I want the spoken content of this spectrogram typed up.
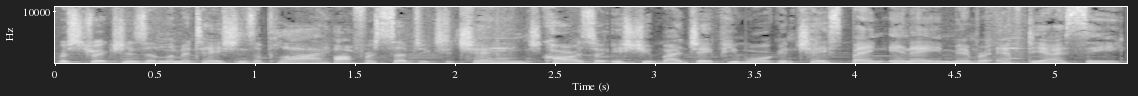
Restrictions and limitations apply. Offer subject to change. Cards are issued by JP Morgan Chase Bank NA member FDIC.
